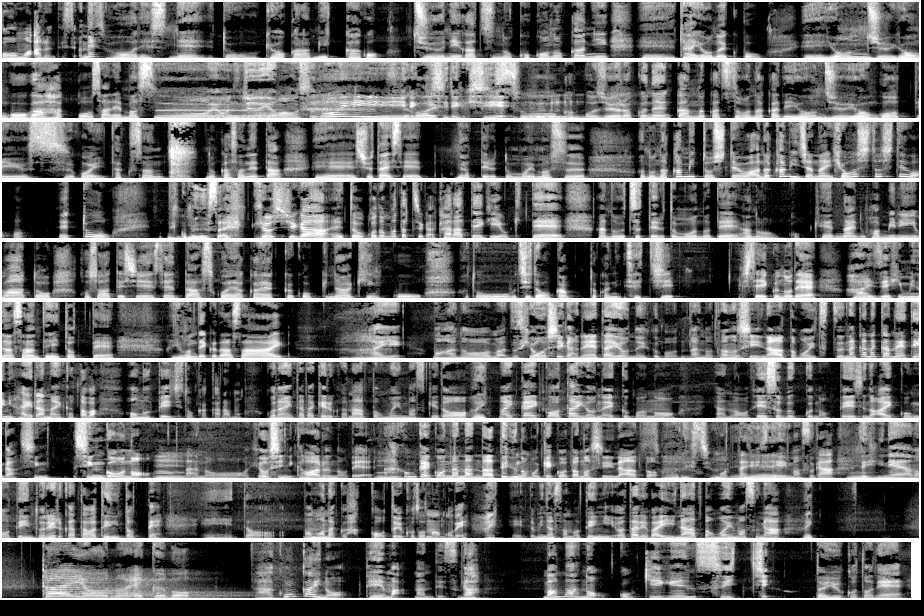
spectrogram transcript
行もあるんですよね。そうですね。えっと、今日から3日後、12月の9日に、えー太陽のエクボ、えー44号が発行されます。もう44、すごいすごい歴史歴史。そう、過去16年間の活動の中で44号っていうすごいたくさんの重ねた、えー集大成になってると思います。あの中身としては、あ中身じゃない、表紙としては、あえっと、ごめんなさい。表紙が、えっと、子供たちが空手着を着て、あの、映ってると思うので、あの、県内のファミリーマート、子育て支援センター、健やか薬局、沖縄銀行、あと、児童館とかに設置していくので、はい、ぜひ皆さん手に取って読んでください。はい。もうあの、まず表紙がね、太陽のエクボ、あの、楽しいなと思いつつ、なかなかね、手に入らない方は、ホームページとかからもご覧いただけるかなと思いますけど、はい。毎回こう、太陽のエクボの、あの、フェイスブックのページのアイコンが信信号の、うん。あの、表紙に変わるので、あ今回こんななんだっていうのも結構楽しいなと思ったりしていますが、うん。ぜひね、あの、手に取れる方は手に取って、えっ、と、間もなく発行ということなので、はいえっ、と、皆さんの手に渡ればいいなと思いますが、はい。太陽のエクボさあ今回のテーマなんですが、ママのご機嫌スイッチということで、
